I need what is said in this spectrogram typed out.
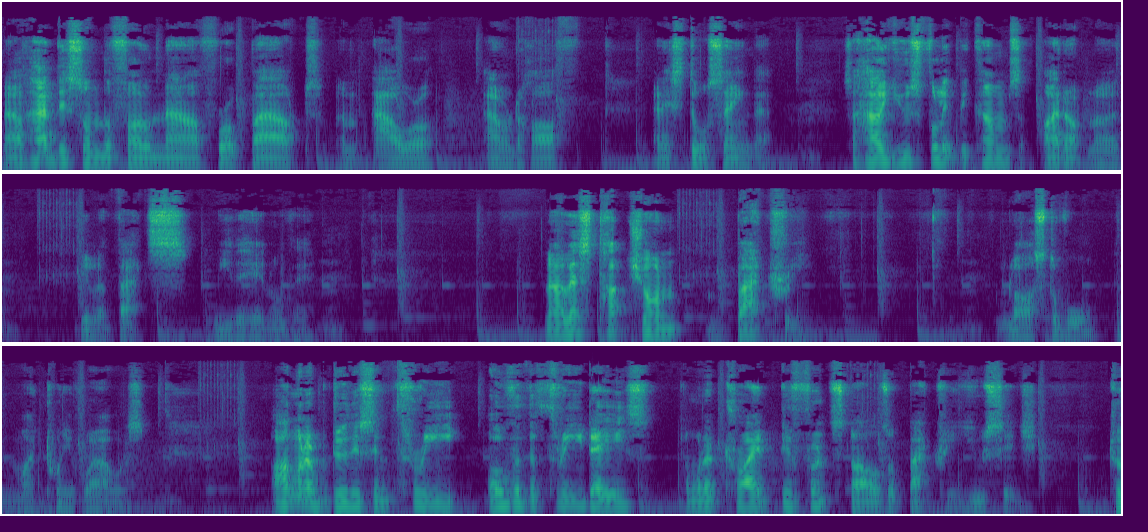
Now I've had this on the phone now for about an hour, hour and a half, and it's still saying that. So how useful it becomes, I don't know. You know, that's neither here nor there. Now let's touch on battery. Last of all, in my 24 hours. I'm going to do this in three, over the three days. I'm going to try different styles of battery usage to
